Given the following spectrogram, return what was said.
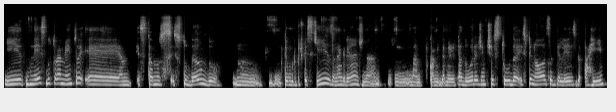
E nesse doutoramento é, estamos estudando num, tem um grupo de pesquisa né, grande na, na, com a da minha orientadora, a gente estuda Spinoza, Deleuze, Guattari,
